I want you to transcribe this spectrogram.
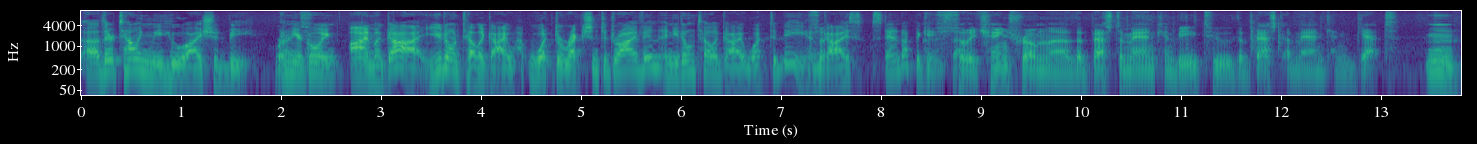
uh, they're telling me who I should be. Right. And you're going, I'm a guy. You don't tell a guy what direction to drive in, and you don't tell a guy what to be. And guys stand up against So that. So they change from uh, the best a man can be to the best a man can get. Mm.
